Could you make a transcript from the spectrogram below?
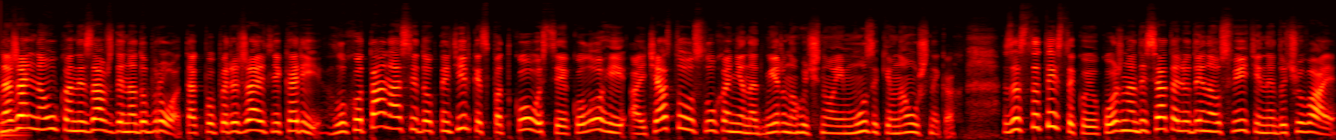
На жаль, наука не завжди на добро. Так попереджають лікарі. Глухота наслідок не тільки спадковості, екології, а й частого слухання надмірно гучної музики в наушниках. За статистикою, кожна десята людина у світі не дочуває.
